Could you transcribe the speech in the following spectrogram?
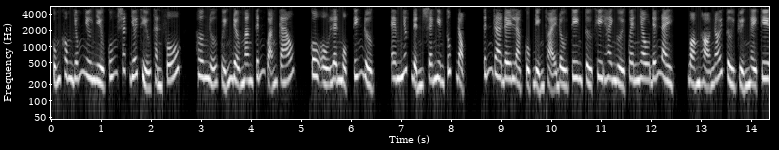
cũng không giống như nhiều cuốn sách giới thiệu thành phố, hơn nửa quyển đều mang tính quảng cáo, cô ồ lên một tiếng được, em nhất định sẽ nghiêm túc đọc, tính ra đây là cuộc điện thoại đầu tiên từ khi hai người quen nhau đến nay bọn họ nói từ chuyện ngày kia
